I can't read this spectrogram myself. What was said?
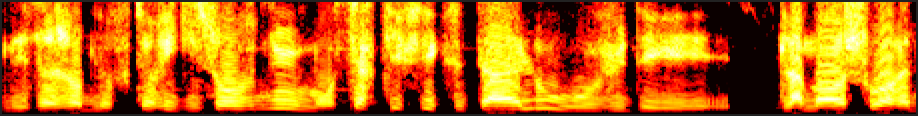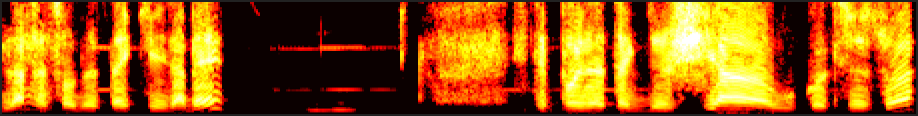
Les agents de louveterie qui sont venus m'ont certifié que c'était un loup au vu des, de la mâchoire et de la façon d'attaquer la bête. C'était pas une attaque de chien ou quoi que ce soit.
